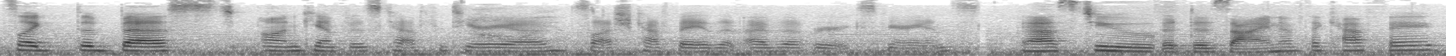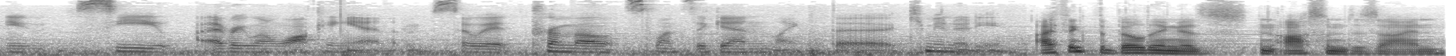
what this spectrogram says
It's like the best on-campus cafeteria slash cafe that I've ever experienced. And as to the design of the cafe, you see everyone walking in, so it promotes once again like the community. I think the building is an awesome design.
